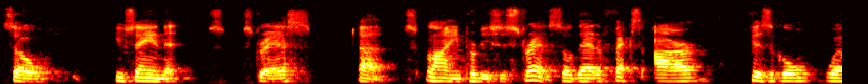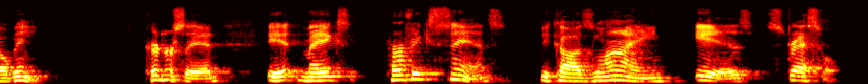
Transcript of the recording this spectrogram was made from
so he was saying that stress, uh, lying produces stress, so that affects our physical well being. Kerner said it makes perfect sense because lying is stressful,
